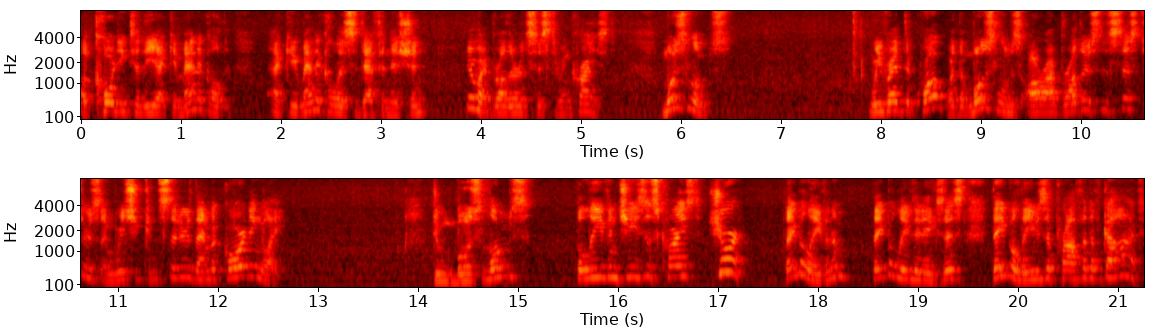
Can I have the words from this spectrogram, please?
According to the ecumenical ecumenicalist definition, you're my brother and sister in Christ. Muslims. We read the quote where the Muslims are our brothers and sisters and we should consider them accordingly. Do Muslims believe in Jesus Christ? Sure, they believe in him. They believe that he exists. They believe he's a prophet of God.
